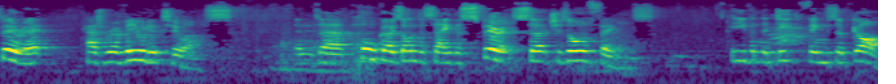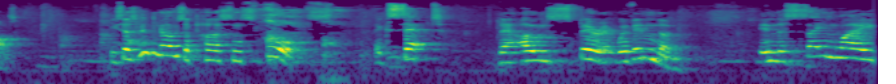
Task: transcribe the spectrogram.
Spirit has revealed it to us. And uh, Paul goes on to say, The Spirit searches all things, even the deep things of God. He says, Who knows a person's thoughts except their own spirit within them? In the same way,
